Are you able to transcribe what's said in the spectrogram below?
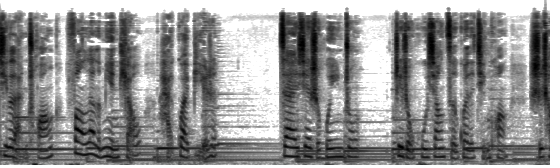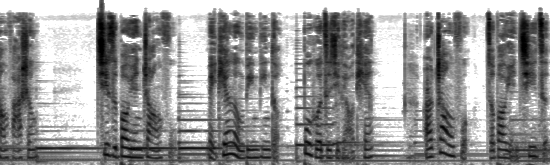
己懒床放烂了面条，还怪别人。在现实婚姻中，这种互相责怪的情况时常发生。妻子抱怨丈夫每天冷冰冰的，不和自己聊天，而丈夫则抱怨妻子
